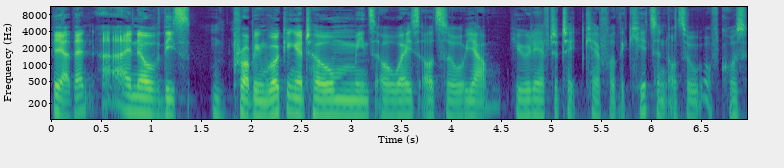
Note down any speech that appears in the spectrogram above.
yeah, then I know these probably working at home means always also yeah you really have to take care for the kids and also of course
